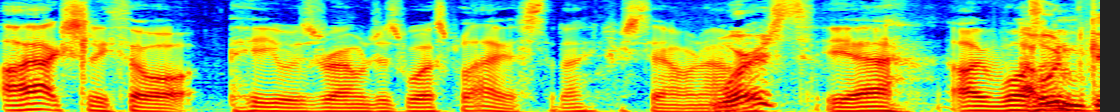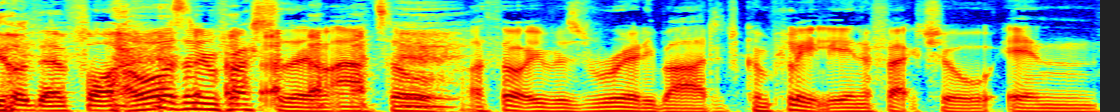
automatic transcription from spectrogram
I actually thought he was Real Madrid's worst player yesterday, Cristiano Ronaldo. Worst? Yeah, I I wasn't. wouldn't go that far. I wasn't impressed with him at all. I thought he was really bad, completely ineffectual in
